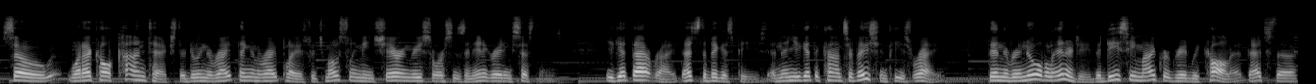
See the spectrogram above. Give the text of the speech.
So what I call context, they're doing the right thing in the right place, which mostly means sharing resources and integrating systems. You get that right, that's the biggest piece. And then you get the conservation piece right. Then the renewable energy, the DC microgrid we call it, that's the,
